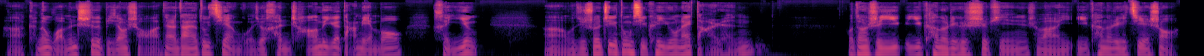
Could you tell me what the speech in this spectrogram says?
啊，可能我们吃的比较少啊，但是大家都见过，就很长的一个大面包，很硬啊。我就说这个东西可以用来打人。我当时一一看到这个视频是吧，一看到这个介绍，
